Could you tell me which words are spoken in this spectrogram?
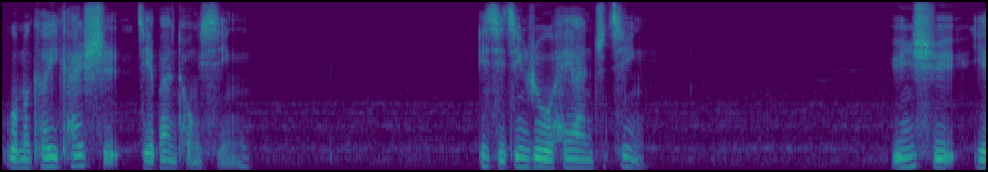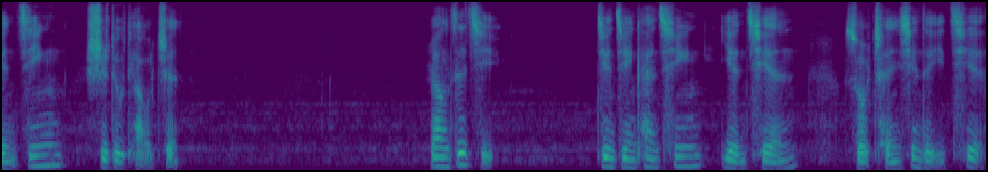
我们可以开始结伴同行，一起进入黑暗之境，允许眼睛适度调整，让自己渐渐看清眼前。所呈现的一切，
